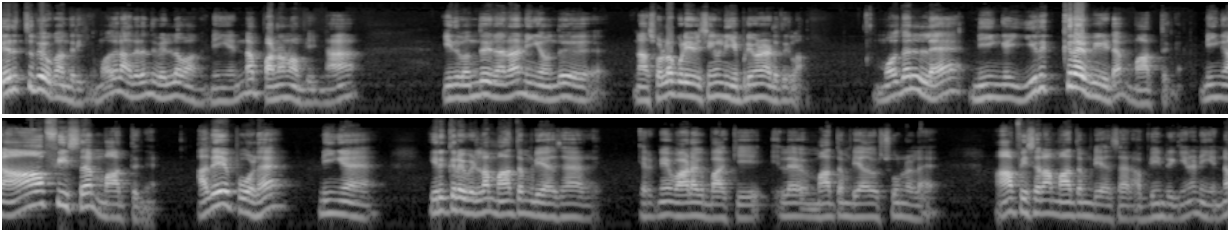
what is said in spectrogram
வெறுத்து போய் உட்காந்துருக்கீங்க முதல்ல அதுலேருந்து வெளில வாங்க. நீங்கள் என்ன பண்ணணும் அப்படின்னா இது வந்து என்னென்னா நீங்கள் வந்து நான் சொல்லக்கூடிய விஷயங்கள் நீங்கள் எப்படி வேணால் எடுத்துக்கலாம். முதல்ல நீங்கள் இருக்கிற வீடை மாற்றுங்க நீங்கள் ஆஃபீஸை மாற்றுங்க அதே போல் நீங்கள் இருக்கிற வீடெலாம் மாற்ற முடியாது சார். ஏற்கனவே வாடகை பாக்கி இல்லை மாற்ற முடியாத ஒரு சூழ்நிலை. ஆஃபீஸெல்லாம் மாற்ற முடியாது சார் அப்படின்றீங்கன்னா நீங்கள் என்ன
